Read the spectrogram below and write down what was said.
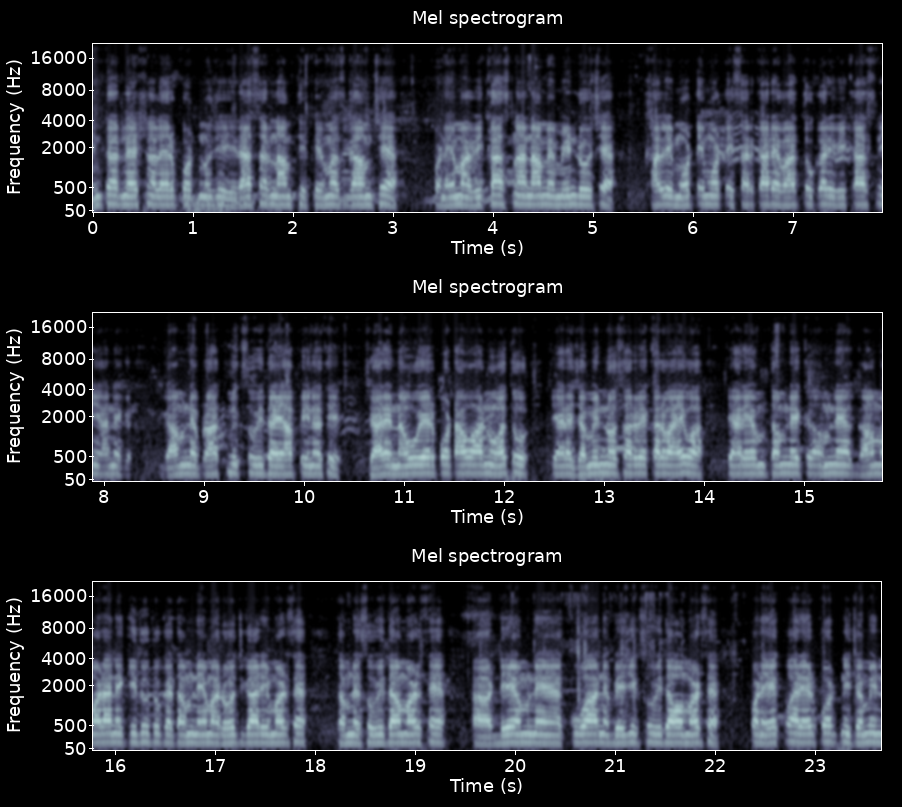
ઇન્ટરનેશનલ એરપોર્ટનું જે હીરાસર નામથી ફેમસ ગામ છે, પણ એમાં વિકાસના નામે મીંડું છે. ખાલી મોટી મોટી સરકારે વાતો કરી વિકાસની અને ગામને પ્રાથમિક સુવિધા આપી નથી. જ્યારે નવું એરપોર્ટ આવવાનું હતું, ત્યારે જમીનનો સર્વે કરવા આવ્યા, ત્યારે એમ તમને અમને ગામવાળાને કીધું હતું કે તમને એમાં રોજગારી મળશે, તમને સુવિધા મળશે ડેમ ને કૂવા ને બેઝિક સુવિધાઓ મળશે. પણ એકવાર એરપોર્ટની જમીન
